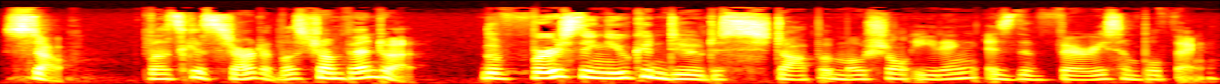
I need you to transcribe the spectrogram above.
So let's get started. Let's jump into it. The first thing you can do to stop emotional eating is the very simple thing.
